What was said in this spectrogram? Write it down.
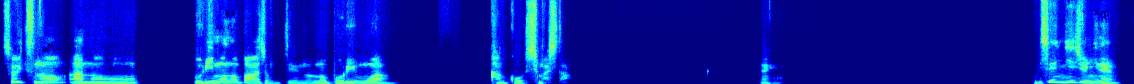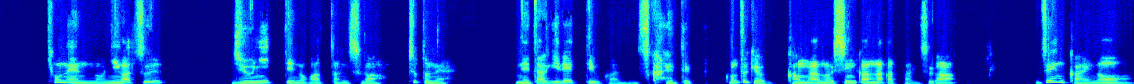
そいつの、あの、売り物バージョンっていうののボリューム1刊行しました。ね、2022年、去年の2月12っていうのがあったんですが、ちょっとね、ネタ切れっていうか疲れて、この時は考え、あの、新刊なかったんですが、前回の、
